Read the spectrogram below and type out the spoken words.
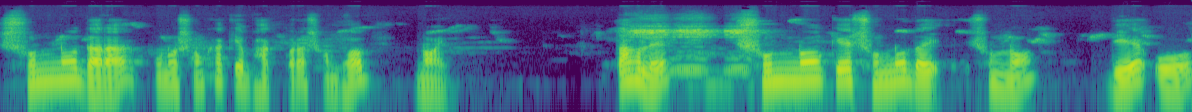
শূন্য দ্বারা কোনো সংখ্যাকে ভাগ করা সম্ভব নয়। তাহলে শূন্যকে শূন্য দেয়- শূন্য দিয়ে ও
